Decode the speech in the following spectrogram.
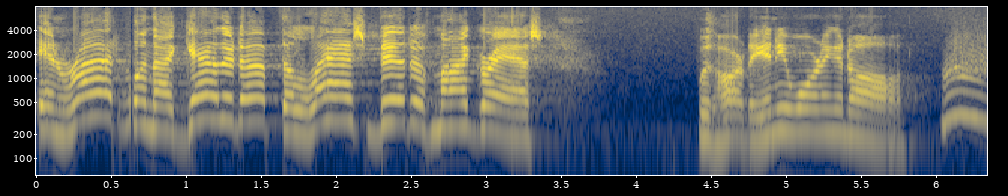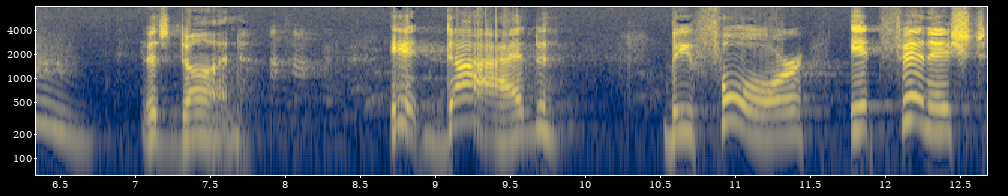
And right when I gathered up the last bit of my grass, with hardly any warning at all. It's done. It died before it finished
